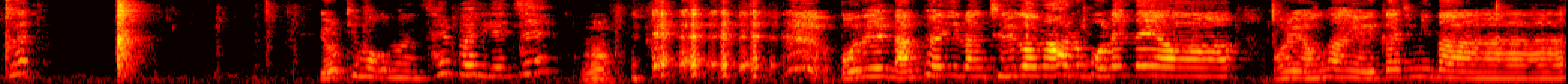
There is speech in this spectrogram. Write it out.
끝! 이렇게 먹으면 살 빠지겠지? 어. 오늘 남편이랑 즐거운 하루 보냈네요. 오늘 영상 여기까지입니다.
